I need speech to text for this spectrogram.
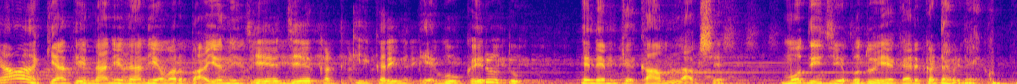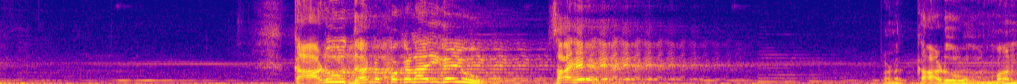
ક્યાં? ક્યાંથી નાની નાની અમારા ભાઈઓની જે જે કટકી કરીને ભેગું કર્યું હતું એને એમ કે કામ લાગશે. મોદીજીએ બધું એ કાર્ય કઢાવી નાખ્યું. કાળું ધન પકડાઈ ગયું, સાહેબ. પણ કાળું મન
